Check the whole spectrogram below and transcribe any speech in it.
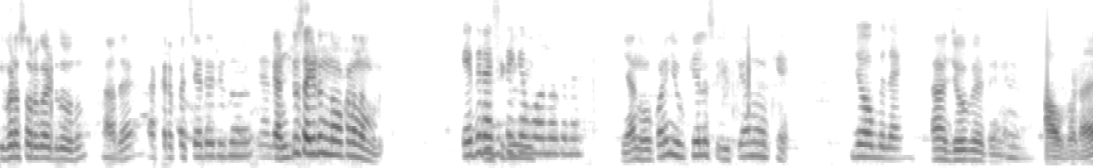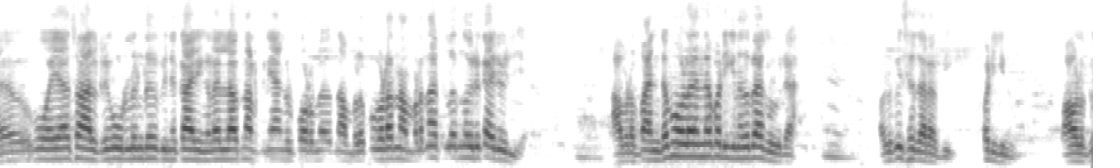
ഇവിടെ സ്വർഗമായിട്ട് തോന്നും. അത് അക്കരപ്പച്ചയുടെ ഒരു ഇത് രണ്ട് സൈഡും നോക്കണം നമ്മൾ ഏത് രാജ്യത്തേക്ക് basically- പോകാൻ നോക്കുന്നത് ഞാൻ നോക്കുവാണെങ്കിൽ യു കെയിൽ യു കെ ആണ് നോക്കിയേ ആ ജോബ് ആയിട്ട് തന്നെ. അവിടെ പോയ സാലറി കൂടുതലുണ്ട് പിന്നെ കാര്യങ്ങളെല്ലാം നടക്കണേ ഞങ്ങൾ പുറമെ. നമ്മളിപ്പോ ഇവിടെ നമ്മുടെ നാട്ടിലൊന്നും ഒരു കാര്യമില്ല അവിടെ ഇപ്പൊ എന്റെ മോൾ തന്നെ പഠിക്കുന്നത് ബാംഗ്ലൂരാ. അവൾ ഫിസിയോതെറാപ്പി പഠിക്കുന്നു. അവൾക്ക്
